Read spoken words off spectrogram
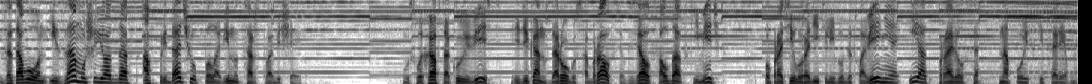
за того он и замуж ее отдаст, а в придачу половину царства обещает. Услыхав такую весть, и декан в дорогу собрался, взял солдатский меч, попросил у родителей благословения и отправился на поиски царевны.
